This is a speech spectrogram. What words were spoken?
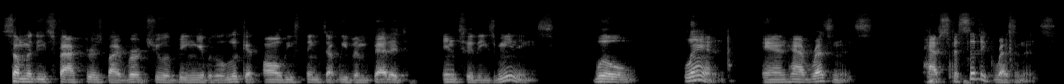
Some of these factors, by virtue of being able to look at all these things that we've embedded into these meanings, will land and have resonance, have specific resonance.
